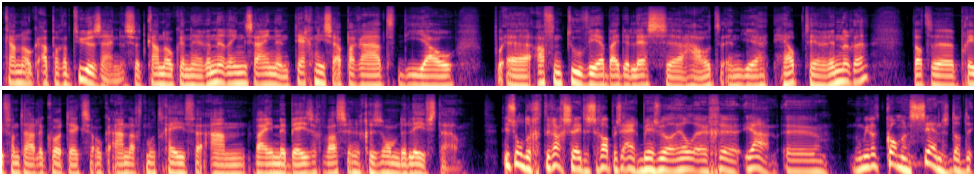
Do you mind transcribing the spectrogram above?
kan ook apparatuur zijn. Dus het kan ook een herinnering zijn, een technisch apparaat die jou uh, af en toe weer bij de les uh, houdt. En je helpt herinneren dat de prefrontale cortex ook aandacht moet geven aan waar je mee bezig was, een gezonde leefstijl. Dus onder gedragswetenschap is eigenlijk best wel heel erg, ja, noem je dat common sense, dat de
